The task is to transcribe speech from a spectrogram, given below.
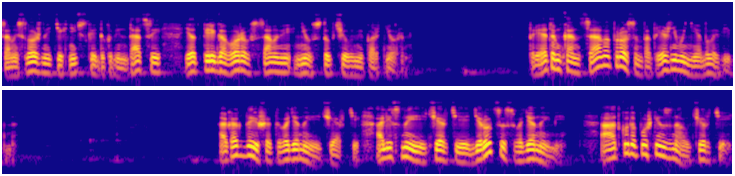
самой сложной технической документации и от переговоров с самыми неуступчивыми партнерами. При этом конца вопросам по-прежнему не было видно. А как дышат водяные черти? А лесные черти дерутся с водяными? А откуда Пушкин знал чертей?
